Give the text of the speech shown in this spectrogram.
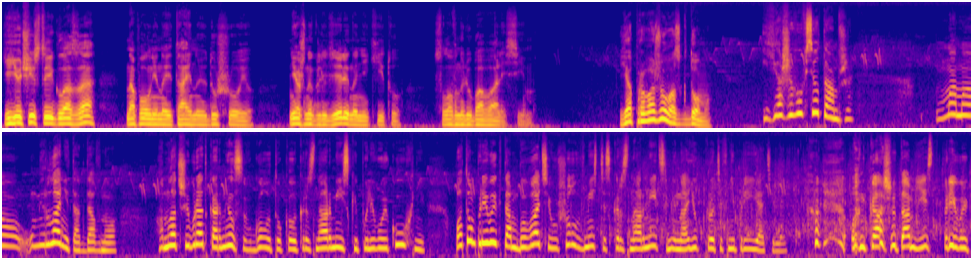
Ее чистые глаза, наполненные тайную душою, нежно глядели на Никиту, словно любовались им. Я провожу вас к дому. Я живу все там же. Мама умерла не так давно, а младший брат кормился в голод около красноармейской полевой кухни, потом привык там бывать и ушел вместе с красноармейцами на юг против неприятеля. Он кашу там есть привык,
